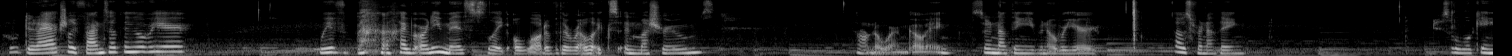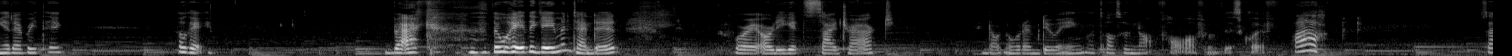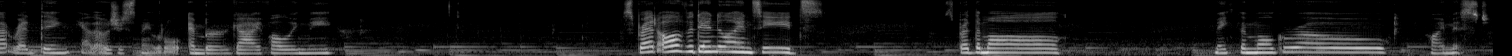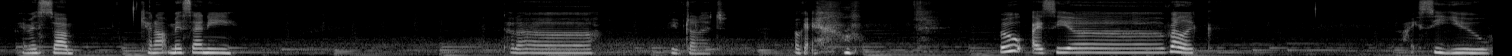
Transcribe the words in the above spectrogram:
Oh, did I actually find something over here? We've- I've already missed like a lot of the relics and mushrooms. I don't know where I'm going. So nothing even over here? That was for nothing. Just looking at everything. Okay. Back the way the game intended. Before I already get sidetracked. I don't know what I'm doing. Let's also not fall off of this cliff. Ah! Is that red thing? Yeah, that was just my little ember guy following me. Spread all of the dandelion seeds! Spread them all! Make them all grow! Oh, I missed. I missed some. Cannot miss any. Ta-da! We've done it. Okay. oh, I see a relic. I see you.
